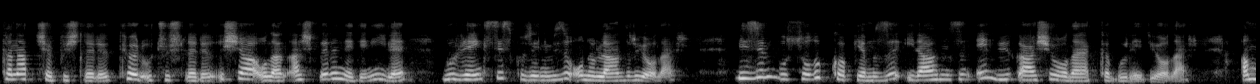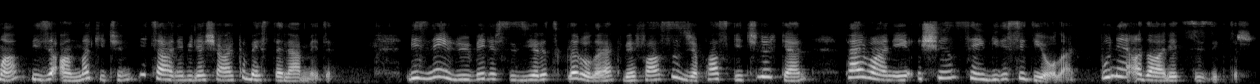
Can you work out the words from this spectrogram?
Kanat çırpışları, kör uçuşları, ışığa olan aşkları nedeniyle bu renksiz kuzenimizi onurlandırıyorlar. Bizim bu soluk kopyamızı ilahımızın en büyük aşığı olarak kabul ediyorlar. Ama bizi anmak için bir tane bile şarkı bestelenmedi.'' Biz ne nevlü belirsiz yaratıklar olarak vefasızca pas geçilirken pervaneye ışığın sevgilisi diyorlar. Bu ne adaletsizliktir.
